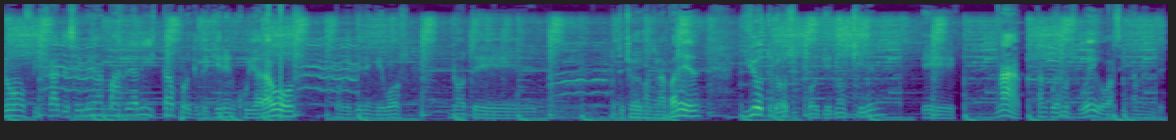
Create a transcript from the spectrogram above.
no, fíjate, sé más realista porque te quieren cuidar a vos, porque quieren que vos no te, no choques contra la pared. Y otros porque no quieren, eh, nada, están cuidando su ego, básicamente.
